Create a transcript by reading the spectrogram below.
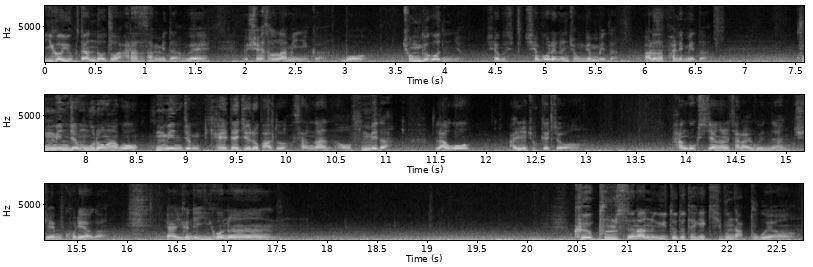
이거 6단 넣어도 알아서 삽니다. 왜? 쉐슬람이니까. 뭐 종교거든요. 쉐보, 쉐보레는 종교입니다. 알아서 팔립니다. 국민 좀 우롱하고 국민 좀 개돼지로 봐도 상관없습니다. 라고 알려줬겠죠. 한국 시장을 잘 알고 있는 GM 코리아가. 야 근데 이거는 그 불순한 의도도 되게 기분 나쁘고요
